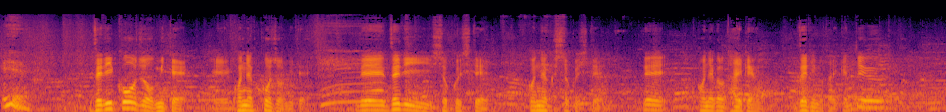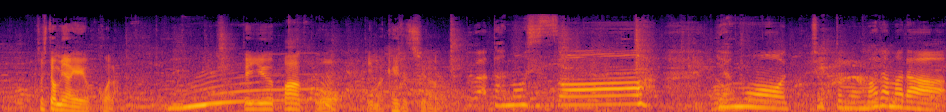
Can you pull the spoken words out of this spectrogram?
で。ええ。ゼリー工場を見て、えーこんにゃく工場を見てでゼリー試食してこんにゃく試食してでこんにゃくの体験ゼリーの体験っていうそしてお土産コーナーっていうパークを今建設中なの。でうわ楽しそう。いやもうちょっともうまだまだ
